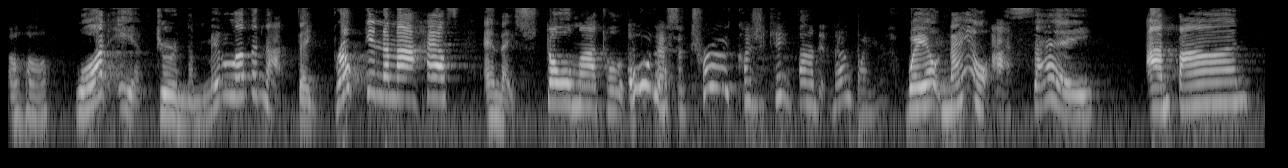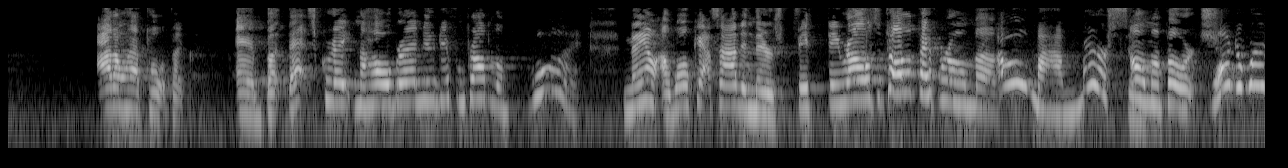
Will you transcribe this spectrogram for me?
Uh huh. what if during the middle of the night they broke into my house and they stole my toilet paper? Oh, that's the truth, because you can't find it nowhere. Well, now I say I'm fine. I don't have toilet paper. And but that's creating a whole brand new different problem. What? Now I walk outside and there's 50 rolls of toilet paper on my Oh, my mercy. on my porch. Wonder where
